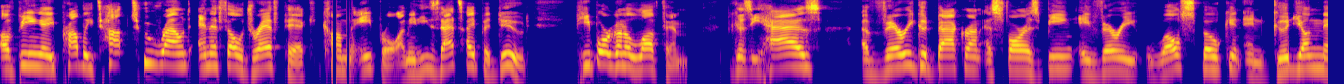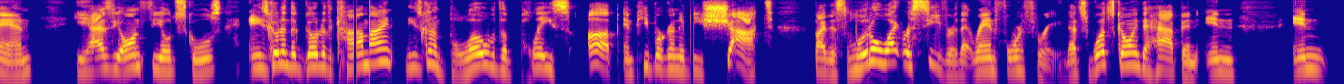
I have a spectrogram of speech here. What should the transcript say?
of being a probably top two round NFL draft pick come April. I mean, he's that type of dude. People are going to love him because he has a very good background as far as being a very well spoken and good young man. He has the on field schools and he's going to go to the combine and he's going to blow the place up, and people are going to be shocked by this little white receiver that ran 4 3. That's what's going to happen in in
